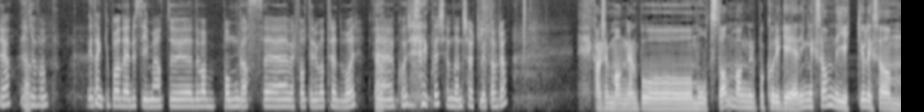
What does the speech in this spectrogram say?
Ja, ikke sant? Jeg tenker på det du sier med at du, det var bånn gass, eh, i hvert fall til du var 30 år. Ja. Eh, Hvor, hvor kommer den sjøltilliten fra? Kanskje mangelen på motstand, mangel på korrigering, liksom. Det gikk jo liksom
